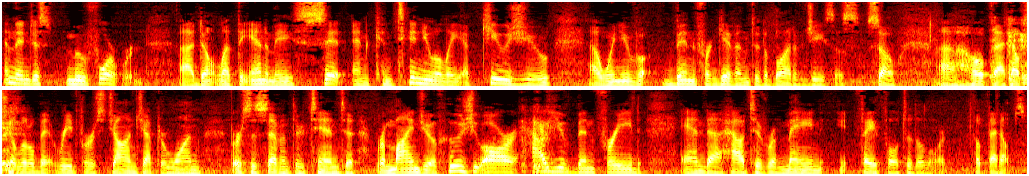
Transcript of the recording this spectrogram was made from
and then just move forward. Uh, don't let the enemy sit and continually accuse you uh, when you've been forgiven through the blood of Jesus. So, I uh, hope that helps you a little bit. Read 1 John chapter 1, verses 7 through 10 to remind you of whose you are, how you've been freed, and uh, how to remain faithful to the Lord. Hope that helps.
